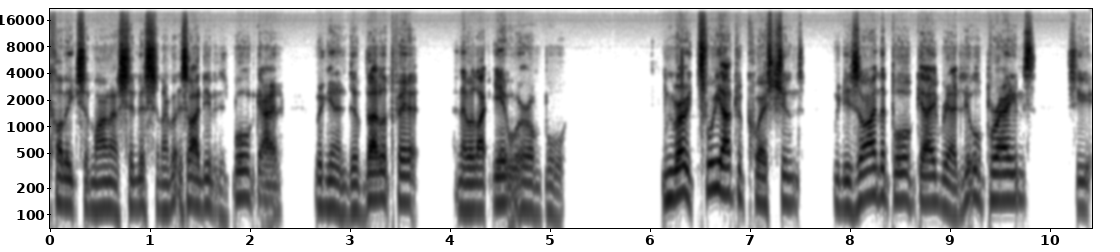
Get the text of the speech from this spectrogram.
colleagues of mine. I said, listen, I've got this idea of this board game. We're going to develop it. And they were like, yeah, we're on board. We wrote 300 questions. We designed the board game. We had little brains. So you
